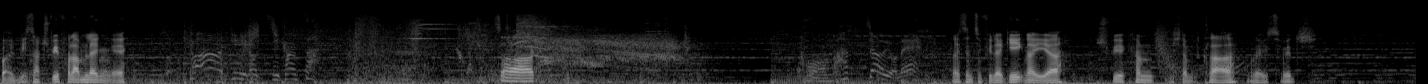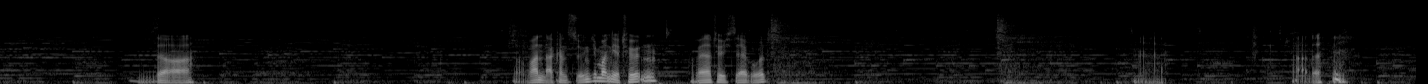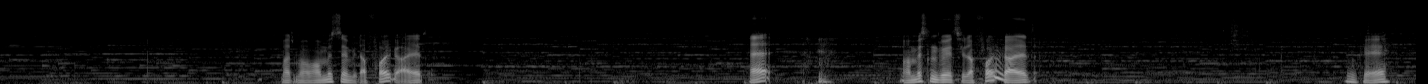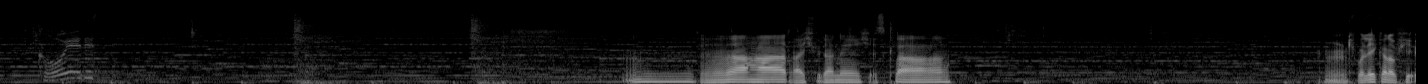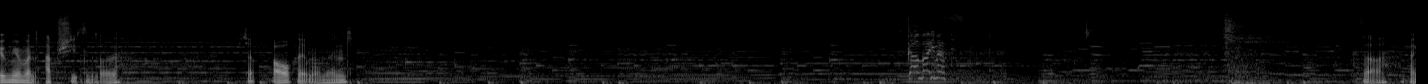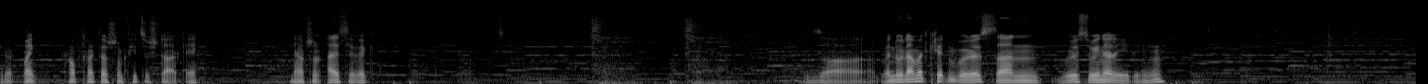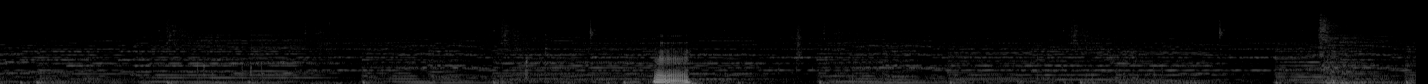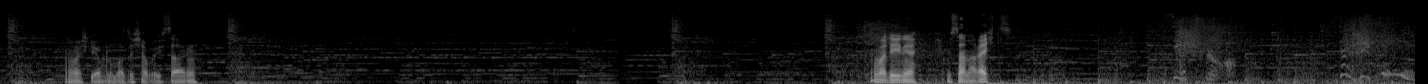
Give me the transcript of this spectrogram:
Weil wie ist das Spiel voll am Längen, ey. Zack. Vielleicht sind zu viele Gegner hier. Das Spiel kann ich damit klar oder ich switch. So. so Wanda, kannst du irgendjemanden hier töten? Wäre natürlich sehr gut. Schade. Warte mal, warum müssen wir wieder vollgeeilt? Hä? Warum müssen wir jetzt wieder voll vollgeeilt? Okay. Ah, reicht wieder nicht, ist klar. Hm, Ich überlege gerade, ob hier irgendjemand abschießen soll. Ich brauche im Moment. So, mein Gott, mein Hauptcharakter ist schon viel zu stark, ey. Er hat schon alles hier weg. So, wenn du damit kritten würdest, dann würdest du ihn erledigen. Hm. Aber ich gehe auch noch mal sicher, würde ich sagen. Mal den hier. Ich muss da nach rechts.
